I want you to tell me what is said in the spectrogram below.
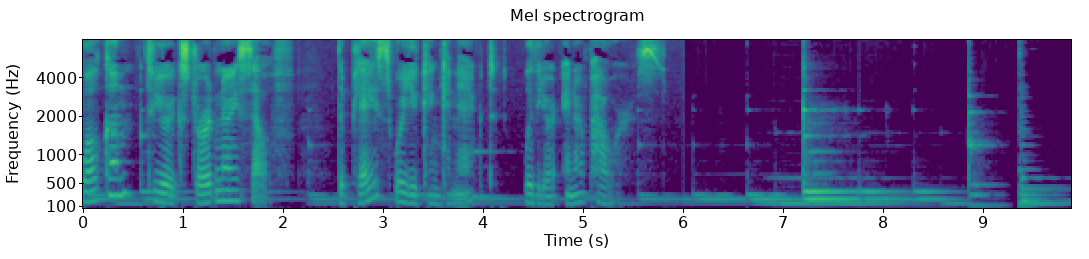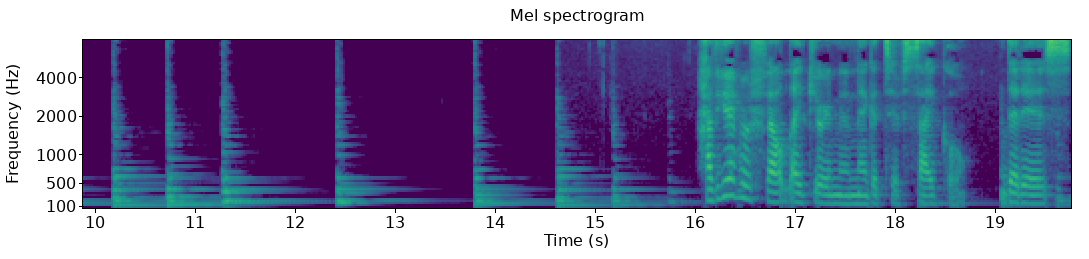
Welcome to your extraordinary self, the place where you can connect with your inner powers. Have you ever felt like you're in a negative cycle that is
